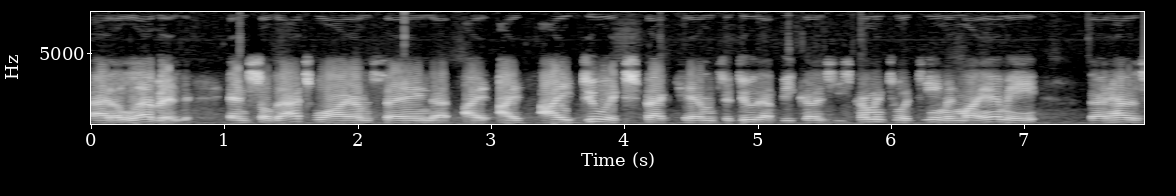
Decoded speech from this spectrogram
at 11. And so that's why I'm saying that I, I, I do expect him to do that because he's coming to a team in Miami that has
